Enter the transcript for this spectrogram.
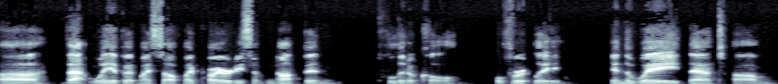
uh, that way about myself. My priorities have not been political overtly in the way that, um,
